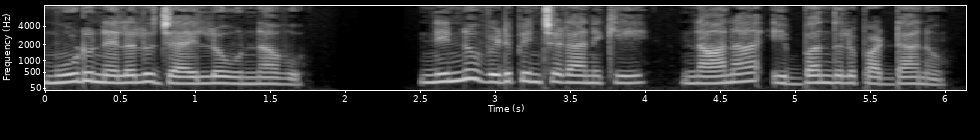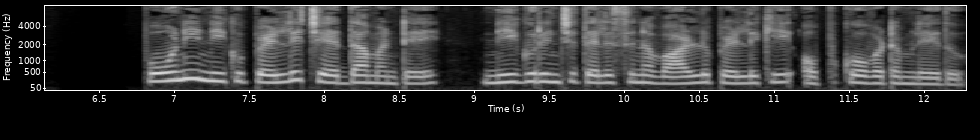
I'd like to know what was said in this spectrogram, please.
మూడు నెలలు జైల్లో ఉన్నావు. నిన్ను విడిపించడానికి నానా ఇబ్బందులు పడ్డాను. పోనీ నీకు పెళ్ళి చేద్దామంటే నీ గురించి తెలిసిన వాళ్ళు పెళ్ళికి ఒప్పుకోవటం లేదు.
